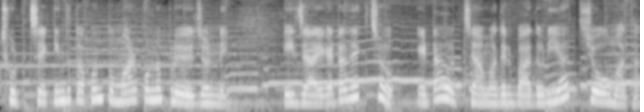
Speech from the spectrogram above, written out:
ছুটছে, কিন্তু তখন তোমার কোনো প্রয়োজন নেই। এই জায়গাটা দেখছ? এটা হচ্ছে আমাদের বাদরিয়া চৌমাথা।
